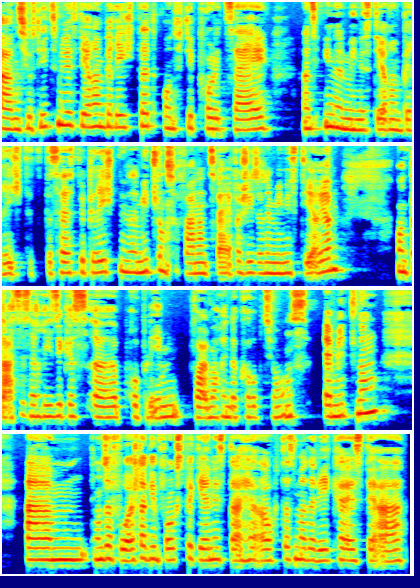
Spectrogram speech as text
ans Justizministerium berichtet und die Polizei ans Innenministerium berichtet. Das heißt, wir berichten in Ermittlungsverfahren an zwei verschiedene Ministerien. Und das ist ein riesiges äh, Problem, vor allem auch in der Korruptionsermittlung. Ähm, unser Vorschlag im Volksbegehren ist daher auch, dass man der WKSDA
